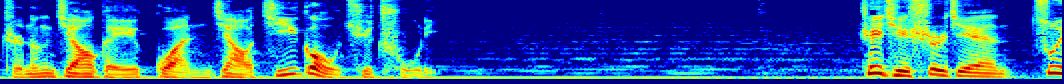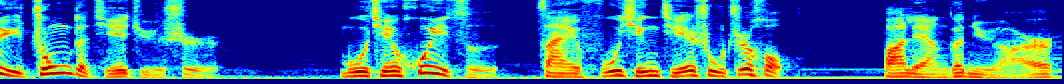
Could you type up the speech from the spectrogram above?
只能交给管教机构去处理。这起事件最终的结局是，母亲惠子在服刑结束之后，把两个女儿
